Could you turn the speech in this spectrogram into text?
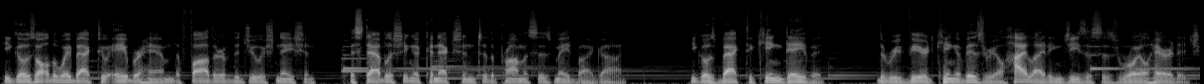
He goes all the way back to Abraham, the father of the Jewish nation, establishing a connection to the promises made by God. He goes back to King David, the revered king of Israel, highlighting Jesus' royal heritage.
